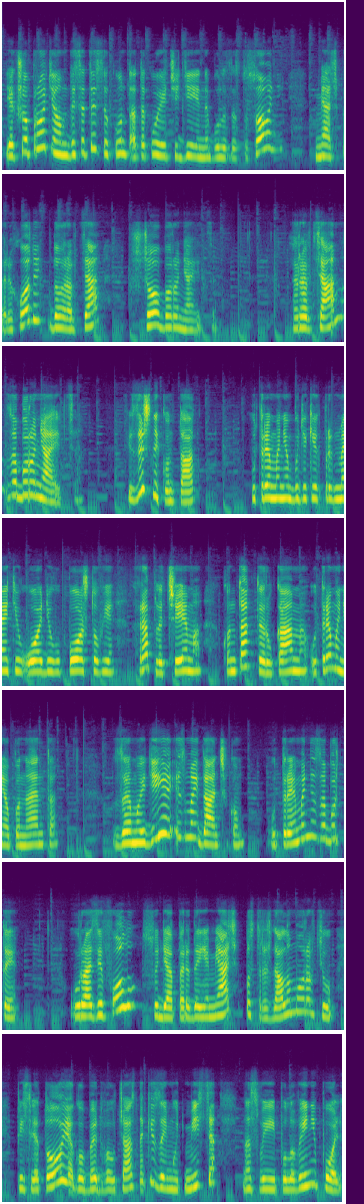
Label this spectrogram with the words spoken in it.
Якщо протягом 10 секунд атакуючі дії не були застосовані, м'яч переходить до гравця, що обороняється. Гравцям забороняється фізичний контакт, утримання будь-яких предметів одягу, поштовхи, гра плечима, контакти руками, утримання опонента, взаємодія із майданчиком, утримання за борти. У разі фолу суддя передає м'яч постраждалому гравцю після того, як обидва учасники займуть місця на своїй половині поля.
